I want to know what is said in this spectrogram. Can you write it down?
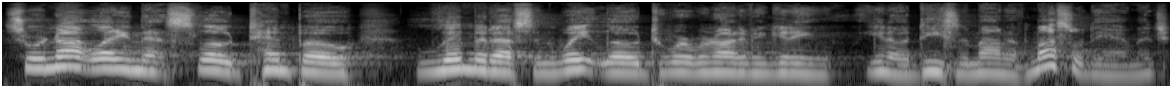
So, we're not letting that slow tempo limit us in weight load to where we're not even getting you know a decent amount of muscle damage.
